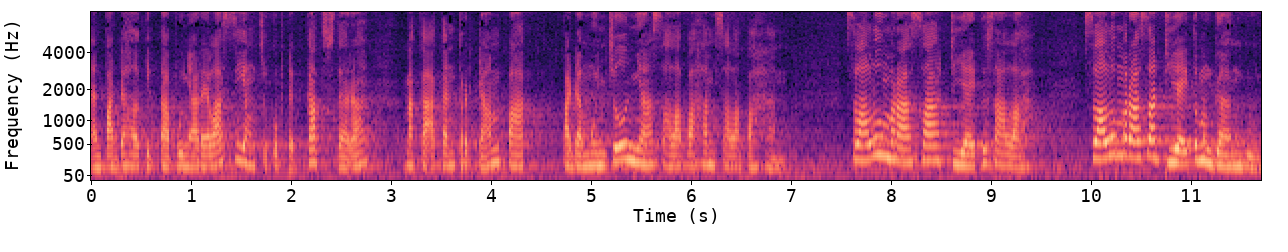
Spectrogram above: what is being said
dan padahal kita punya relasi yang cukup dekat, Saudara, maka akan berdampak pada munculnya salah paham-salah paham. Selalu merasa dia itu salah, selalu merasa dia itu mengganggu.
